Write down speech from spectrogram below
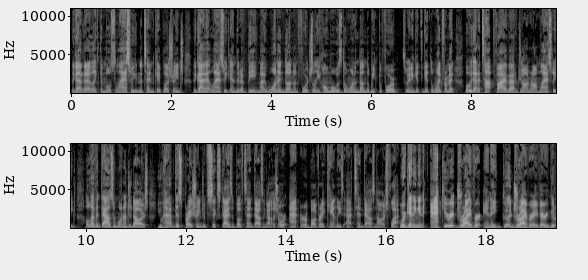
the guy that I liked the most last week in the 10K plus range, the guy that last week ended up being my one and done. Unfortunately, Homa was the one and done the week before, so we didn't get to get the win from it. But we got a top five out of Jon Rahm last week. Week, $11,100. You have this price range of six guys above $10,000 or at or above, right? Cantlay's at $10,000 flat. We're getting an accurate driver and a good driver, a very good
